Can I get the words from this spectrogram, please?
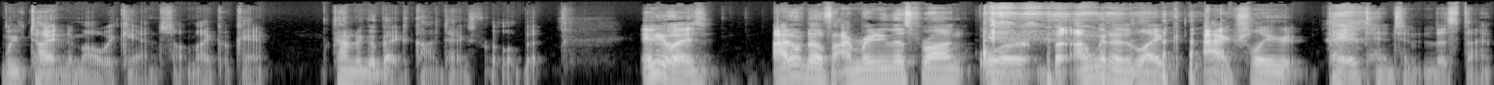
"We've tightened them all we can." So I'm like, "Okay, time to go back to context for a little bit." Anyways, I don't know if I'm reading this wrong or, but I'm gonna like actually pay attention this time.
